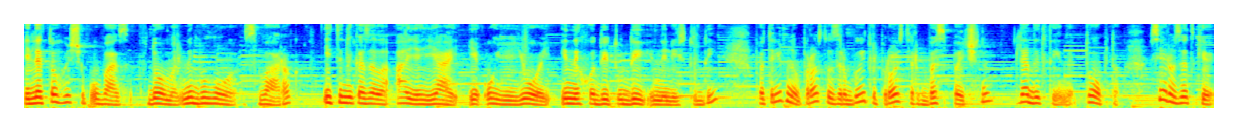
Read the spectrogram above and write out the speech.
і для того, щоб у вас вдома не було сварок, і ти не казала ай-яй-яй, і ой-ой-ой, і не ходи туди, і не лізь туди, потрібно просто зробити простір безпечним для дитини. Тобто всі розетки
